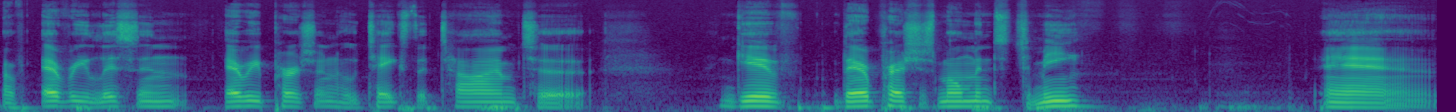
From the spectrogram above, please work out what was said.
of every listen, every person who takes the time to give their precious moments to me. And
